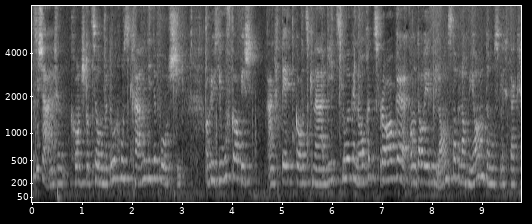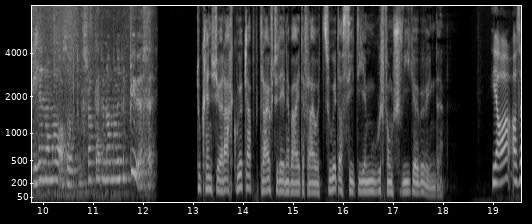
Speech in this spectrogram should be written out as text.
Das ist eigentlich eine Konstellation, die wir durchaus kennen in der Forschung. Aber unsere Aufgabe ist, eigentlich dort ganz genau hinzuschauen, nachzufragen und auch ihre Bilanz nach einem Jahr und dann muss vielleicht auch die Kirche nochmal, also die Auftraggeber nochmal über die Bücher. Du kennst dich ja recht gut, glaube ich. Traust du diesen beiden Frauen zu, dass sie die Mauer vom Schweigen überwinden? Ja, also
